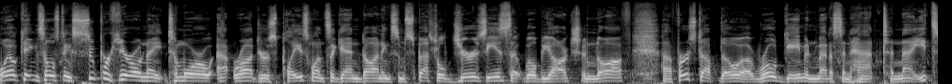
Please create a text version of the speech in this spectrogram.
Oil Kings hosting Superhero Night tomorrow at Rogers Place, once again donning some special jerseys that will be auctioned off. Uh, first up, though, a road game in Medicine Hat tonight,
